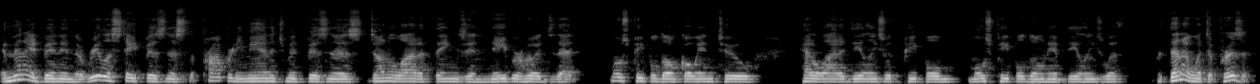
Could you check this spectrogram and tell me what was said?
And then I'd been in the real estate business, the property management business, done a lot of things in neighborhoods that most people don't go into, had a lot of dealings with people most people don't have dealings with. But then I went to prison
